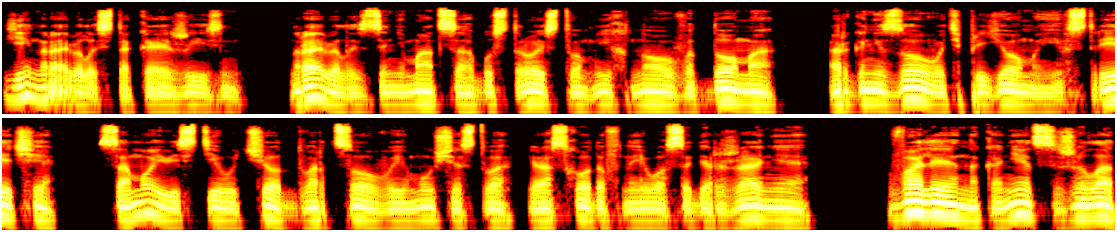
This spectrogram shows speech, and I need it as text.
Ей нравилась такая жизнь. Нравилось заниматься обустройством их нового дома, организовывать приемы и встречи, самой вести учет дворцового имущества и расходов на его содержание. Валя, наконец, жила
